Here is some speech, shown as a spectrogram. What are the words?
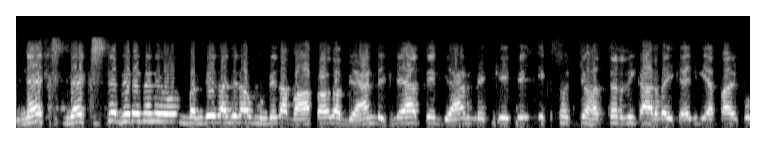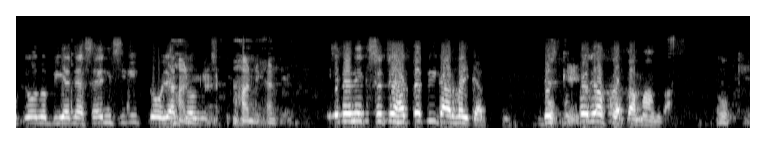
ਨੈਕਸਟ ਨੈਕਸਟ ਤੇ ਫਿਰ ਇਹਨਾਂ ਨੇ ਉਹ ਬੰਦੇ ਦਾ ਜਿਹੜਾ ਮੁੰਡੇ ਦਾ ਬਾਪ ਹੈ ਉਹਦਾ ਬਿਆਨ ਲਿਖ ਲਿਆ ਤੇ ਬਿਆਨ ਲਿਖ ਕੇ ਤੇ 174 ਦੀ ਕਾਰਵਾਈ ਕਹਿ ਦਈ ਆਪਾਂ ਕਿਉਂਕਿ ਉਦੋਂ ਬੀਐਨਐਸ ਨਹੀਂ ਸੀਗੀ 2024 ਚ। ਹਾਂਜੀ ਹਾਂਜੀ ਇਹਨਾਂ ਨੇ 174 ਦੀ ਕਾਰਵਾਈ ਕਰਤੀ ਡਿਸਪੋਜ਼ ਆਫ ਕਰਤਾ ਮਾਮਲਾ। ਓਕੇ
